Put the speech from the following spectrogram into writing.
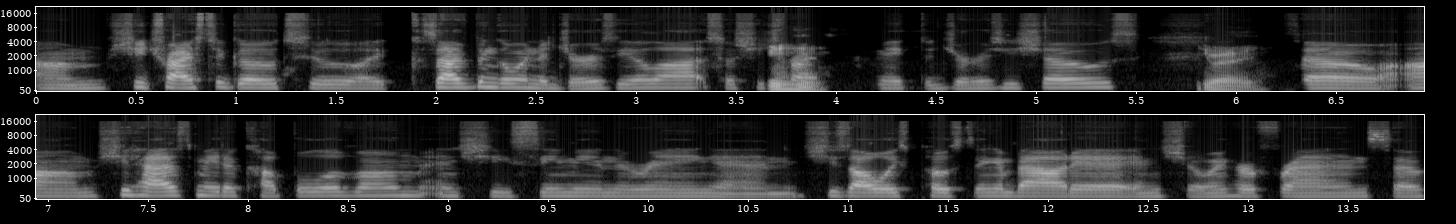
Um, she tries to go to like, cause I've been going to Jersey a lot, so she mm-hmm. tries make the Jersey shows. Right. So um, she has made a couple of them, and she's seen me in the ring, and she's always posting about it and showing her friends. So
